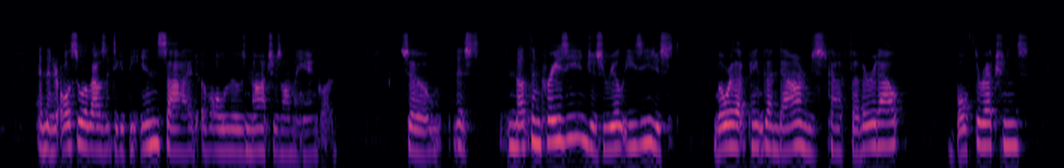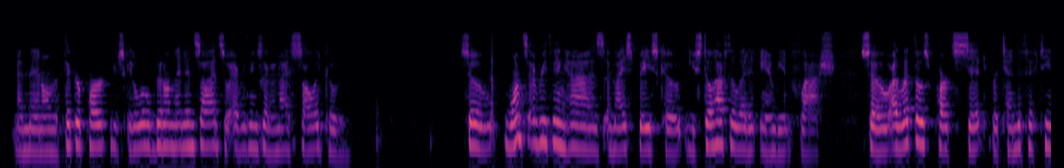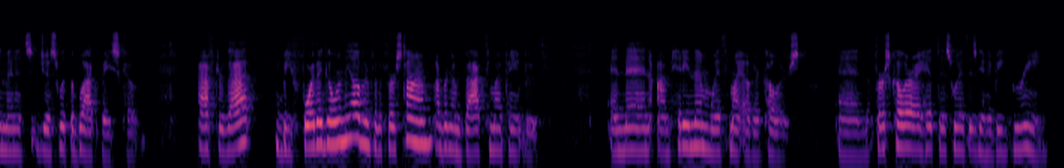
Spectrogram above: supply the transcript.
And then it also allows it to get the inside of all of those notches on the handguard. So it's nothing crazy, just real easy. Just lower that paint gun down and just kind of feather it out both directions. And then on the thicker part, just get a little bit on that inside so everything's got a nice solid coating. So once everything has a nice base coat, you still have to let it ambient flash. So I let those parts sit for 10 to 15 minutes just with the black base coat. After that, before they go in the oven for the first time, I bring them back to my paint booth. And then I'm hitting them with my other colors. And the first color I hit this with is going to be green.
